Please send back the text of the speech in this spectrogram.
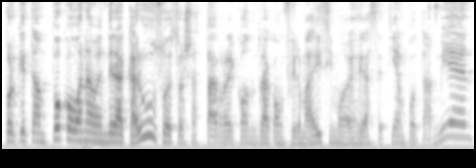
porque tampoco van a vender a Caruso, eso ya está recontra confirmadísimo desde hace tiempo también.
